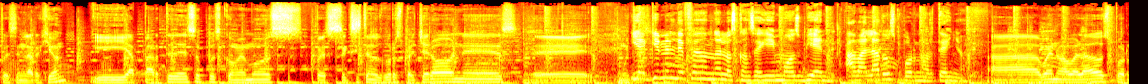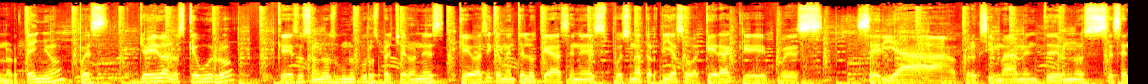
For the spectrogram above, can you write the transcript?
pues en la región. Y aparte de eso pues comemos, pues existen los burros percherones, eh, Y aquí en el DF donde los conseguimos bien, avalados por norteño. Ah, bueno, avalados por norteño, pues yo he ido a los que burro, que esos son los unos burros percherones que básicamente lo que hacen es pues una tortilla sobaquera que pues sería aproximadamente de unos 60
